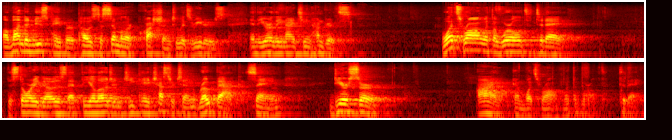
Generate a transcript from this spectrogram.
A London newspaper posed a similar question to its readers in the early 1900s What's wrong with the world today? The story goes that theologian G.K. Chesterton wrote back saying, Dear sir, I am what's wrong with the world today.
